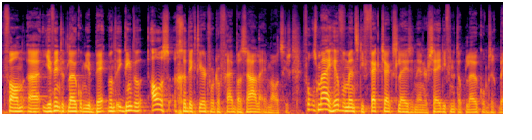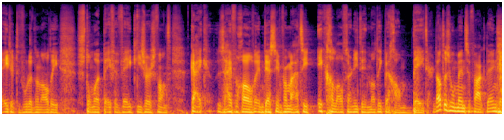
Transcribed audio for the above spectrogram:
van uh, je vindt het leuk om je... Want ik denk dat alles gedicteerd wordt door vrij basale emoties. Volgens mij heel veel mensen die factchecks lezen in NRC, die vinden het ook leuk om zich beter te voelen dan al die stomme PVV-kiezers. Want kijk, zij vergeloven in desinformatie. Ik geloof daar niet in, want ik ben gewoon beter. Dat is hoe mensen vaak denken.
